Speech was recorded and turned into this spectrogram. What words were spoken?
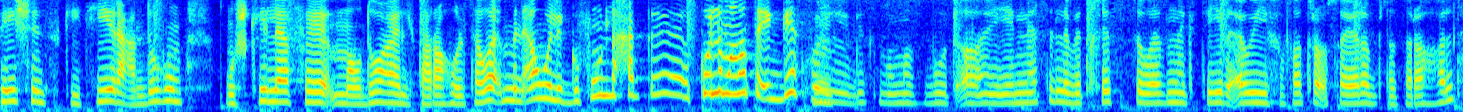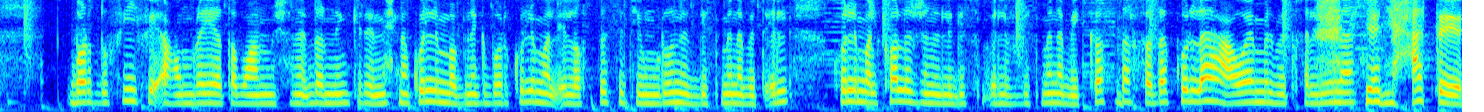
بيشنتس كتير عندهم مشكلة في موضوع الترهل سواء من أول الجفون لحد كل مناطق الجسم. كل الجسم مظبوط. آه يعني الناس اللي بتخس وزن كتير قوي في فترة قصيرة بتترهل. برضو في فئة عمرية طبعا مش هنقدر ننكر إن إحنا كل ما بنكبر كل ما الإلاستيسيتي ومرونة جسمنا بتقل كل ما الكولاجين اللي, جسم اللي في جسمنا بيتكسر فده كلها عوامل بتخلينا يعني حتى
